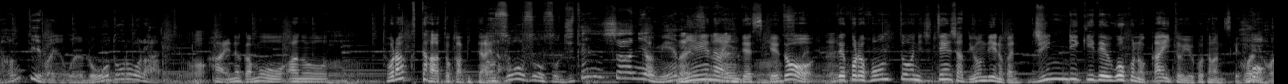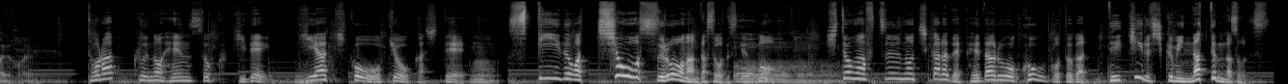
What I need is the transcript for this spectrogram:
なんて言えばいいの？これロードローラーっていうの、はいなんかもうあのうんトラクターとかみたいあなそうそうそう。自転車には見えない見えないんですけど、うんね。でこれ本当に自転車と呼んでいいのか人力で動くのかいということなんですけども、はいはいはい。トラックの変速機でギア機構を強化して、うん。スピードは超スローなんだそうですけども、うん人が普通の力でペダルを漕ぐことができる仕組みになってるんだそうです。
